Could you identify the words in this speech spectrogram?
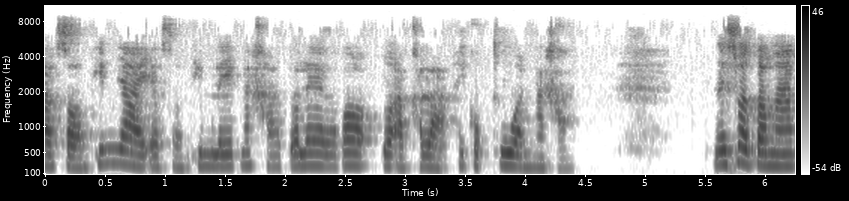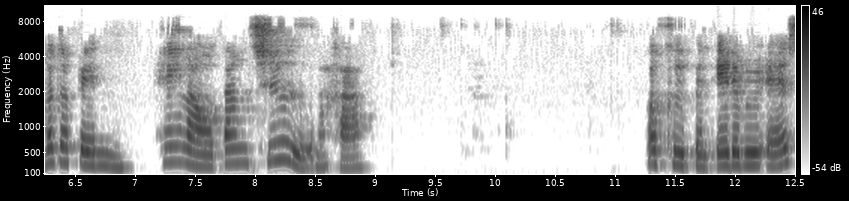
อักษรพิมพ์ใหญ่อักษรพิมพ์เล็กนะคะ ตัวแรกแล้วก็ตัวอักขระให้ครบถ้วนนะคะ ในส่วนต่อมาก็จะเป็นให้เราตั้งชื่อนะคะ ก็คือเป็น AWS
